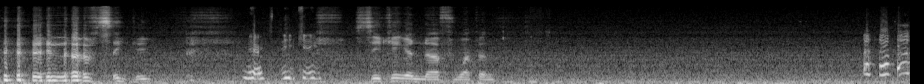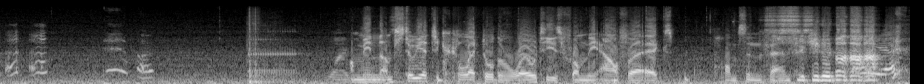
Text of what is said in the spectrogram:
nerf seeking. nerve seeking? Seeking a nerf weapon. Why? I mean, I'm still yet to collect all the royalties from the Alpha X Thompson fanfic. oh yeah.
